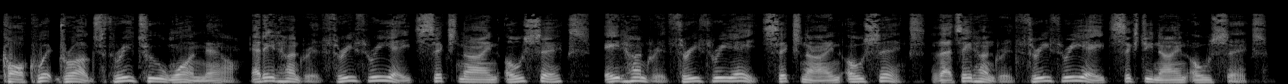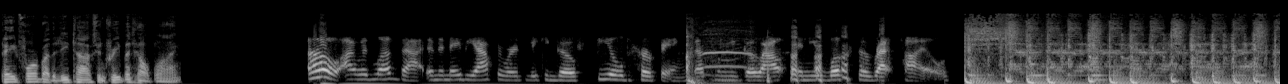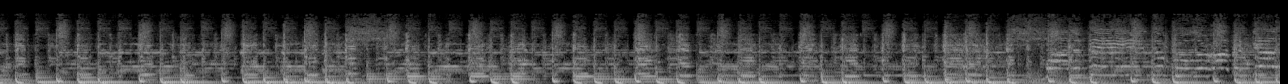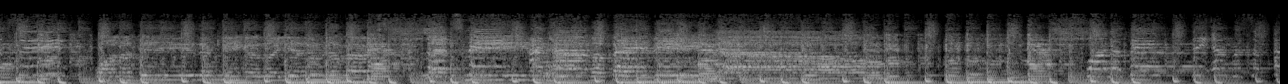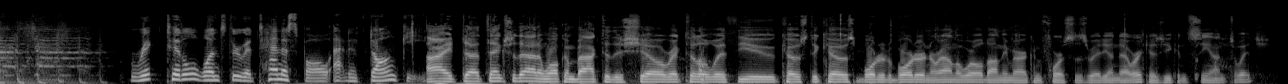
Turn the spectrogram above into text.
Call Quit Drugs 321 now at 800 338 6906. 800 338 6906. That's 800 338 6906. Paid for by the Detox and Treatment Helpline. Oh, I would love that. And then maybe afterwards we can go field herping. That's when you go out and you look for reptiles. Rick Tittle once threw a tennis ball at a donkey. All right, uh, thanks for that, and welcome back to the show. Rick Tittle with you, coast to coast, border to border, and around the world on the American Forces Radio Network, as you can see on Twitch.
